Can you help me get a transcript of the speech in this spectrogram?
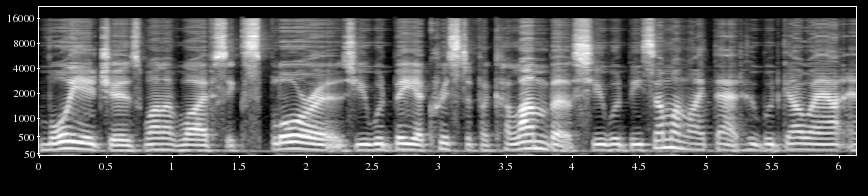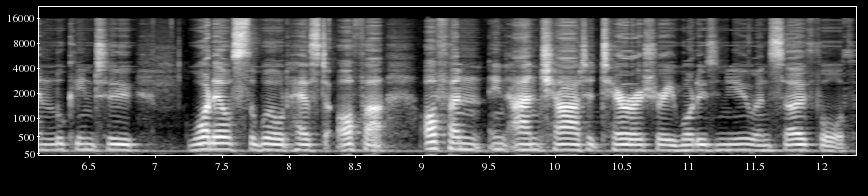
voyagers, one of life's explorers. You would be a Christopher Columbus. You would be someone like that who would go out and look into what else the world has to offer, often in uncharted territory, what is new and so forth.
